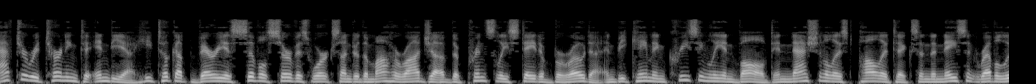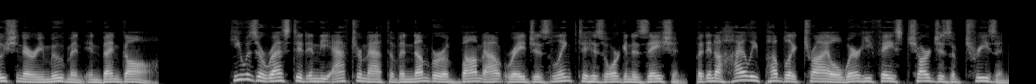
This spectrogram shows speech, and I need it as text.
After returning to India he took up various civil service works under the Maharaja of the princely state of Baroda and became increasingly involved in nationalist politics and the nascent revolutionary movement in Bengal. He was arrested in the aftermath of a number of bomb outrages linked to his organization, but in a highly public trial where he faced charges of treason,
